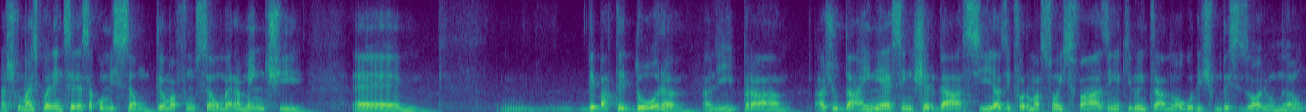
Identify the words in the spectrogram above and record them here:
acho que o mais coerente seria essa comissão ter uma função meramente é, debatedora ali para ajudar a INS a enxergar se as informações fazem aquilo entrar no algoritmo decisório ou não.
